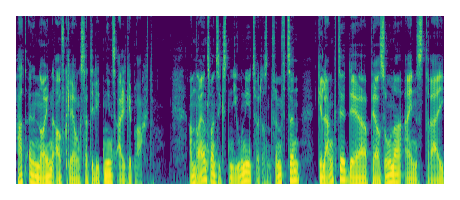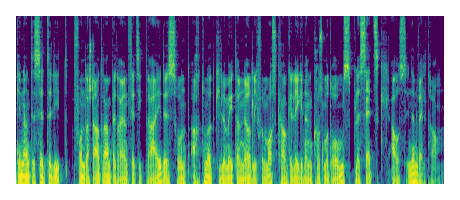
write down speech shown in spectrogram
hat einen neuen Aufklärungssatelliten ins All gebracht. Am 23. Juni 2015 gelangte der Persona 1.3 genannte Satellit von der Startrampe 43.3 des rund 800 Kilometer nördlich von Moskau gelegenen Kosmodroms Plesetsk aus in den Weltraum.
